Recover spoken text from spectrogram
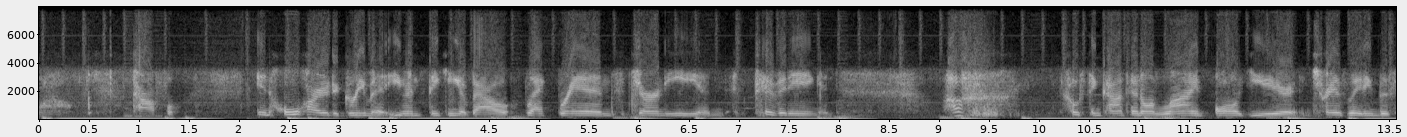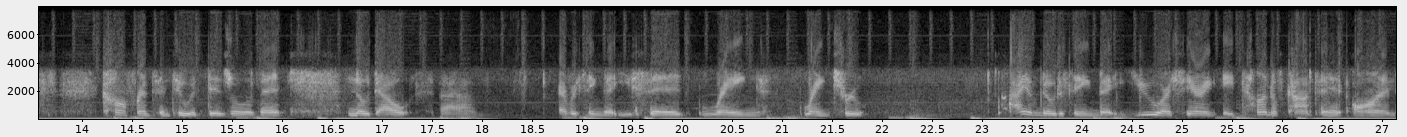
Wow. Powerful. In wholehearted agreement, even thinking about Black Brand's journey and, and pivoting and oh, hosting content online all year and translating this conference into a digital event. No doubt um, everything that you said rang, rang true. I am noticing that you are sharing a ton of content on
